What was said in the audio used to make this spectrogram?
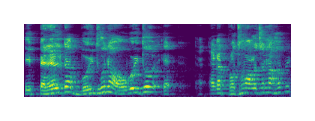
এই প্যানেলটা বৈধ না অবৈধ একটা প্রথম আলোচনা হবে।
